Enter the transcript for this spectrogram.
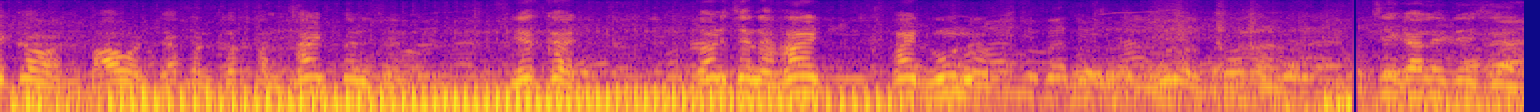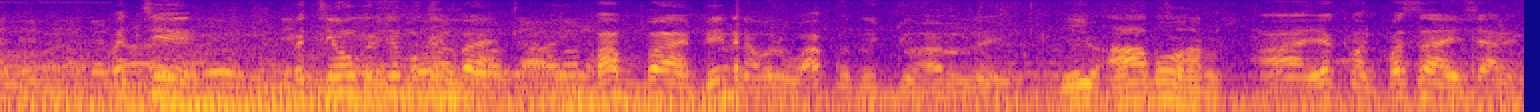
એકાવન બાવન ત્રેપન છપ્પન સાઠ ત્રણસો. એક જ. ત્રણસો ને સાઠ. હું પચી ખાલી દેશે વચ્ચે વચ્ચે હું કરજો મુકીનભાઈ બાપભાઈ ભીના ઓલું આખું દૂધ સારું જોઈએ એ આ બહુ સારું હા એકાવન પસાય સારી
